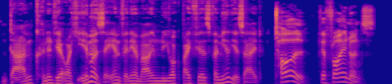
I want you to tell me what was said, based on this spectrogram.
Dann können wir euch immer sehen, wenn ihr mal in New York bei Phils Familie seid. Toll, wir freuen uns.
